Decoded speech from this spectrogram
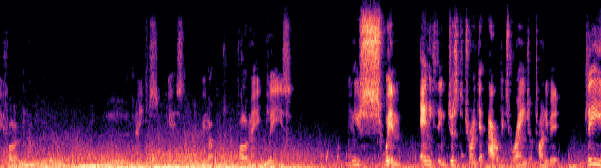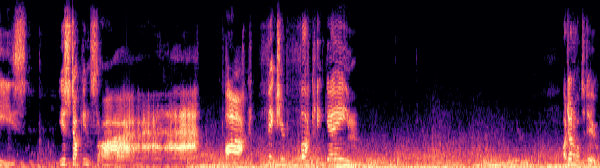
You follow me now? Uh, Ames, please? Follow me, please. Can you swim? anything just to try and get out of its range a tiny bit. Please! You're stuck inside! Ark! Fix your fucking game! I don't know what to do.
